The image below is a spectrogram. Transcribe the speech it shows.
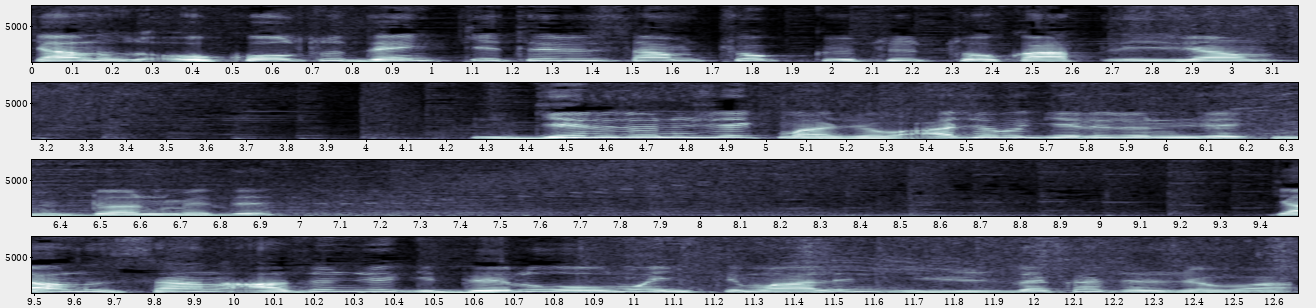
Yalnız o koltuğu denk getirirsem çok kötü tokatlayacağım. Geri dönecek mi acaba? Acaba geri dönecek mi? Dönmedi. Yalnız sen az önceki Daryl olma ihtimalin yüzde kaç acaba?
